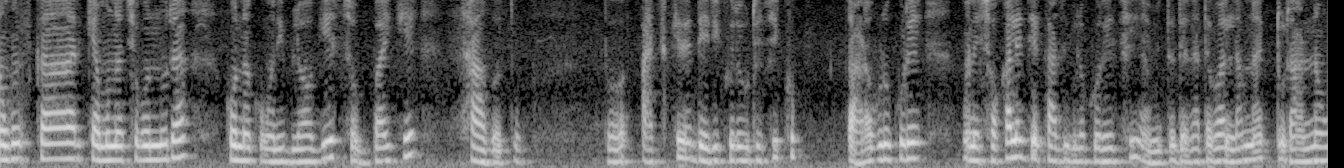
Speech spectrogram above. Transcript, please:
নমস্কার, কেমন আছো বন্ধুরা? কন্যাকুমারী ব্লগে সবাইকে স্বাগত। তো আজকে দেরি করে উঠেছি, খুব তাড়াহুড়ো করে মানে সকালে যে কাজগুলো করেছি, আমি তো দেখাতে পারলাম না, একটু রান্নাও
